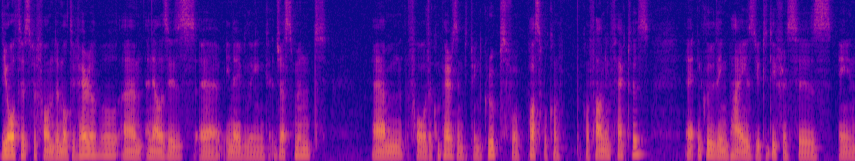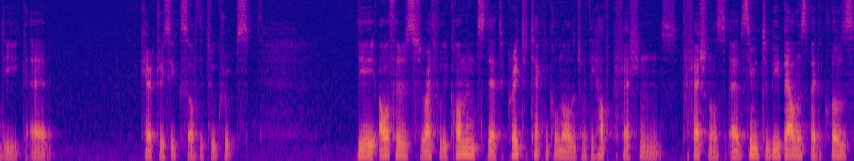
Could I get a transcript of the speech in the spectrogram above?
The authors performed a multivariable um, analysis uh, enabling adjustment um, for the comparison between groups for possible conf- confounding factors, uh, including bias due to differences in the uh, characteristics of the two groups. The authors rightfully comment that greater technical knowledge of the health professions, professionals uh, seemed to be balanced by the close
